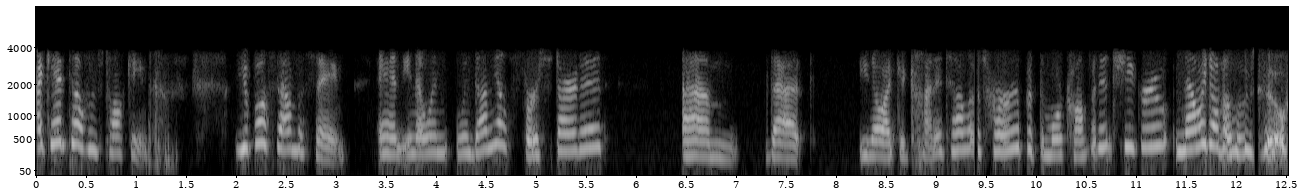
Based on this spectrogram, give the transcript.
"I can't tell who's talking. you both sound the same." And you know, when when Danielle first started, um, that you know I could kind of tell it was her, but the more confident she grew, now I don't know who's who.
